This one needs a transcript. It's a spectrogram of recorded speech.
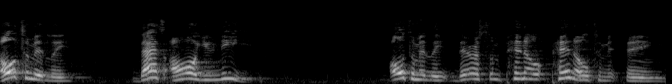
Ultimately, that's all you need. Ultimately, there are some penultimate things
